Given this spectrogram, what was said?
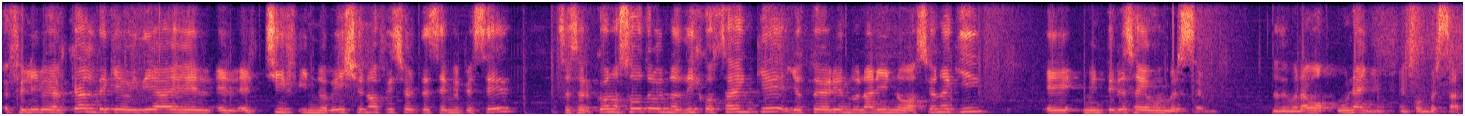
Felipe Alcalde, que hoy día es el, el, Chief Innovation Officer de CMPC, se acercó a nosotros y nos dijo, ¿saben qué? Yo estoy abriendo un área de innovación aquí, eh, me interesa que conversemos. Nos demoramos un año en conversar.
